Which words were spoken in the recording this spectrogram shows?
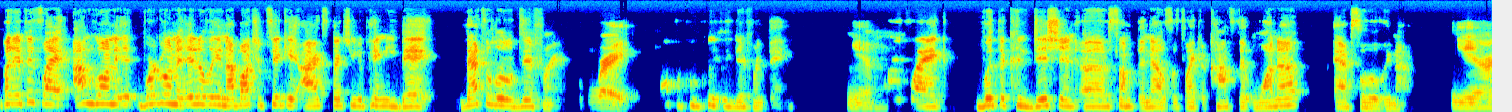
But if it's like, "I'm going to, we're going to Italy, and I bought your ticket," I expect you to pay me back. That's a little different. Right. That's a completely different thing. Yeah. It's like with the condition of something else. It's like a constant one up. Absolutely not. Yeah,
